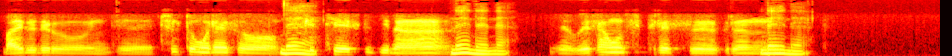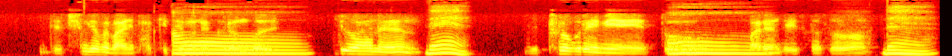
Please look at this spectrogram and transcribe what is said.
말 그대로 이제 출동을 해서 네. PTSD나 네네네. 이제 외상후 스트레스 그런 네네. 이제 충격을 많이 받기 때문에 그런 걸 어, 치료하는 네. 프로그램이 또 어. 마련돼 있어서 네.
